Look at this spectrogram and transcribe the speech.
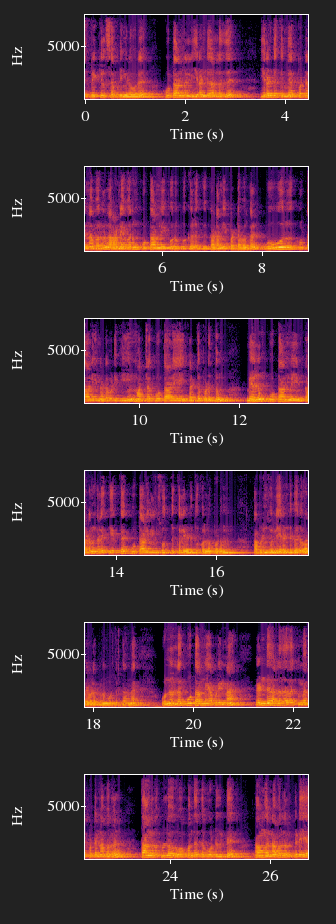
ஸ்பிரிக்கிள்ஸ் அப்படிங்கிற ஒரு கூட்டாண்மையில் இரண்டு அல்லது இரண்டுக்கு மேற்பட்ட நபர்கள் அனைவரும் கூட்டாண்மை பொறுப்புகளுக்கு கடமைப்பட்டவர்கள். ஒவ்வொரு கூட்டாளியின் நடவடிக்கையும் மற்ற கூட்டாளியை கட்டுப்படுத்தும் மேலும் கூட்டாண்மையின் கடன்களை தீர்க்க கூட்டாளிகளின் சொத்துக்கள் எடுத்துக்கொள்ளப்படும் அப்படின்னு சொல்லி ரெண்டு பேர் வரைவிலக்கணம் கொடுத்துருக்காங்க. ஒன்றும் இல்லை கூட்டாண்மை அப்படின்னா ரெண்டு அல்லது அதற்கு மேற்பட்ட நபர்கள் தாங்களுக்குள்ள ஒரு ஒப்பந்தத்தை போட்டுக்கிட்டு அவங்க நபர்களுக்கிடையே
